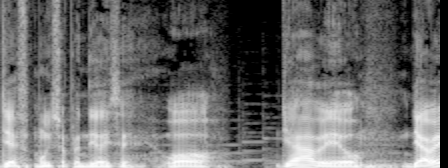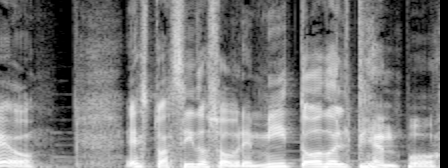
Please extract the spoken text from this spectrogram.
Jeff, muy sorprendido, dice, wow, ya veo, ya veo. Esto ha sido sobre mí todo el tiempo.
